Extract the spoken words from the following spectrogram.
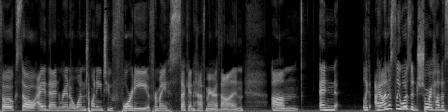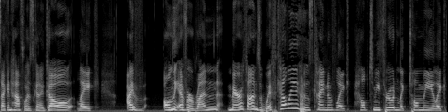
folks. So I then ran a 122 40 for my second half marathon. Um, and like, I honestly wasn't sure how the second half was going to go. Like, I've only ever run marathons with Kelly, who's kind of like helped me through it and like told me, like,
